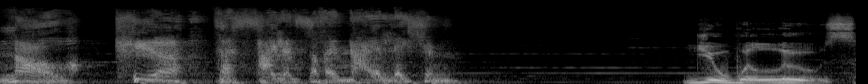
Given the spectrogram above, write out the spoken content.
No! Hear the silence of annihilation! You will lose.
